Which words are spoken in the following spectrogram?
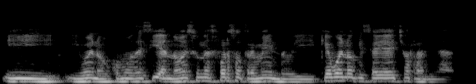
y, y, bueno, como decía, ¿no? Es un esfuerzo tremendo y qué bueno que se haya hecho realidad.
